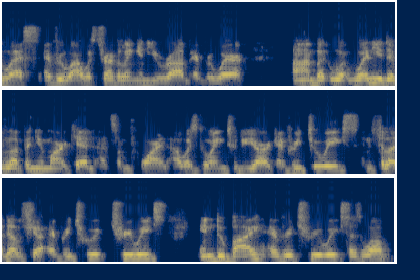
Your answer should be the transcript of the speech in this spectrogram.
US, everywhere. I was traveling in Europe, everywhere. Um, but w- when you develop a new market, at some point, I was going to New York every two weeks, in Philadelphia every two, three weeks, in Dubai every three weeks as well.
